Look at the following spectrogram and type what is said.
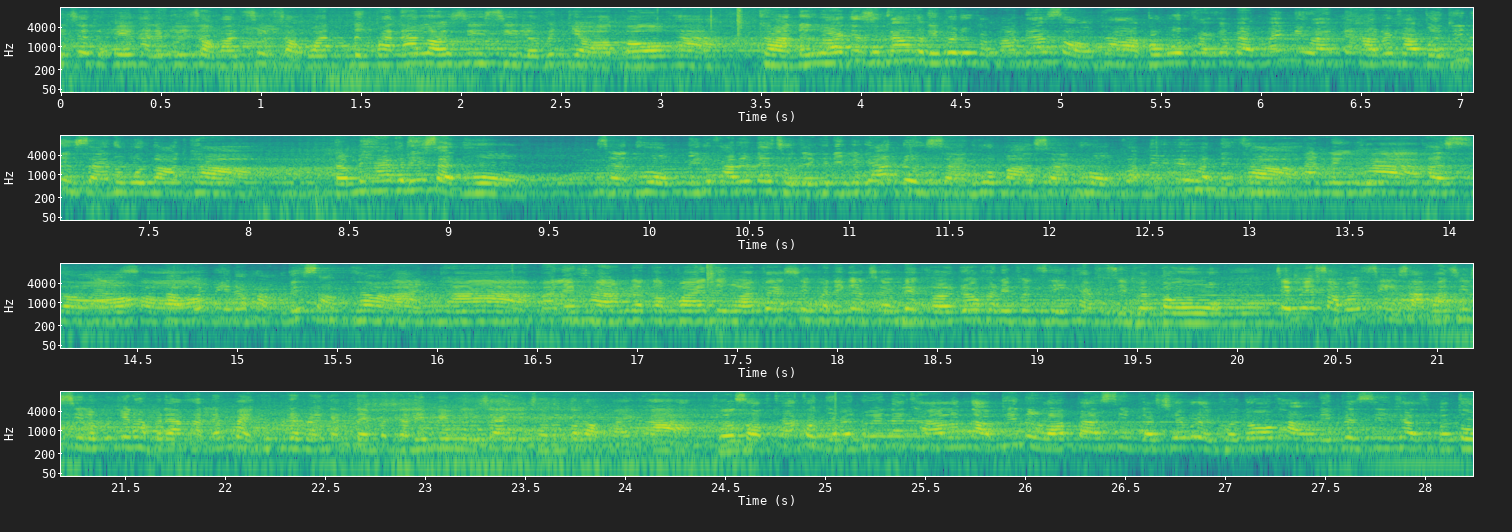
ี้จดทะเบียนค่ะในปี 2010วัน1,500ซีซีรถเป็นเกียร์ออโต้ค่ะ ค่ะหนึ่งร้อยเจ็ดสิบเก้าคันนี้ไปดูกับมาด้าสองค่ะ ประมูลขายกันแบบไม่มีวันนะคะราคาเปิดที่หนึ่งแสนหกหมื่นบาทค่ะแล้วไม่ห้าคันนี้แสนหกแสนหกมีลูกค้าท่านใดสนใจคันนี้ไหมคะหนึ่งแสนหกบาทแสนหกถ้าไม่มีพันหนึ่งค่ะพันหนึ่งค่ะพันสองถ้าไม่มีหน้าผักได้สามค่ะผ่านค่ะ มาเลยค่ะลำดับต่อไป180คันนี้กับแชมป์เล็กคอร์ดคันนี้เป็นสีแคป10ประตูจะเป็น2004 3000ซีซีรถเป็นเกียร์ธรรมดาคันและใหม่ทุกดำเนินการเต็มแบตเตอรี่ไม่มีแจ้งอยู่ชั้นตลอดไปค่ะตรวจสอบค่าขนย้ายด้วยนะคะลำดับที่ 180 กับเชฟเรดคอร์โดค่ะวันนี้เป็นซีแคสประตู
